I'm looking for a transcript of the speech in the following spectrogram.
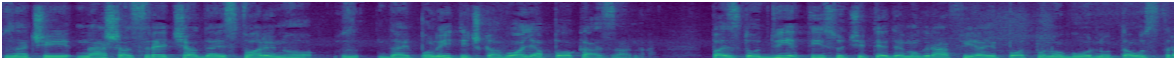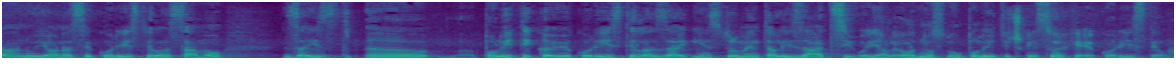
znači, naša sreća da je stvoreno, da je politička volja pokazana. Pazite, od 2000. demografija je potpuno gurnuta u stranu i ona se koristila samo za uh, politika ju je koristila za instrumentalizaciju, jel, odnosno u političke svrhe je koristila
